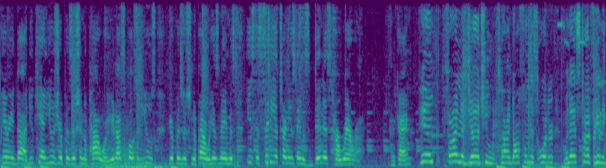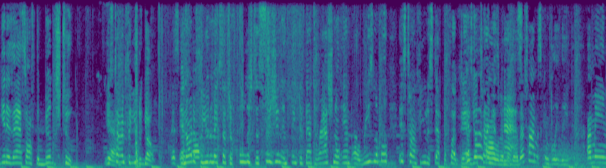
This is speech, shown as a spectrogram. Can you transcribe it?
Period. Dot. You can't use your position of power. You're not supposed to use your position of power. His name is. He's the city attorney. His name is Dennis Herrera. Okay. Him find the judge who signed off on this order. When it's time for him to get his ass off the bilge too. it's Yeah. time for you to go. It's- In it's order all- for you to make such a foolish decision and think that that's rational and or reasonable, it's time for you to step the fuck down. It's Your time time all has them passed. Their time is completely. I mean,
